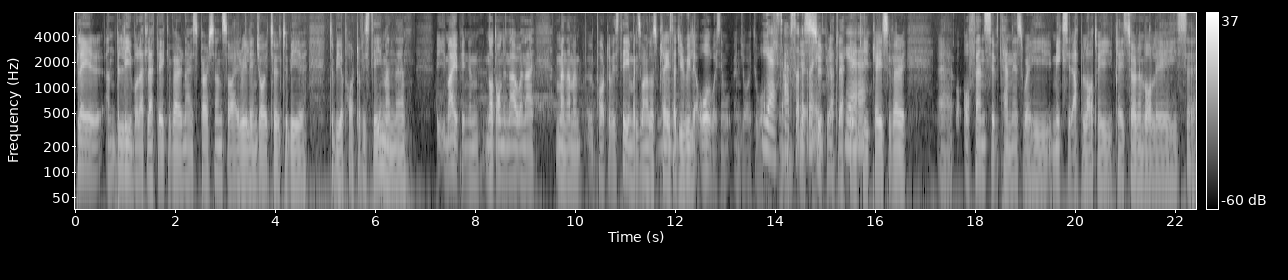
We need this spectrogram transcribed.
player, unbelievable athletic, very nice person. So I really enjoy to to be to be a part of his team and. Uh, in my opinion, not only now when I when I'm a part of his team, but he's one of those players that you really always enjoy to watch. Yes, you know? absolutely. He's super athletic. Yeah. He plays a very uh, offensive tennis where he mixes it up a lot. He plays serve and volley. He's uh,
